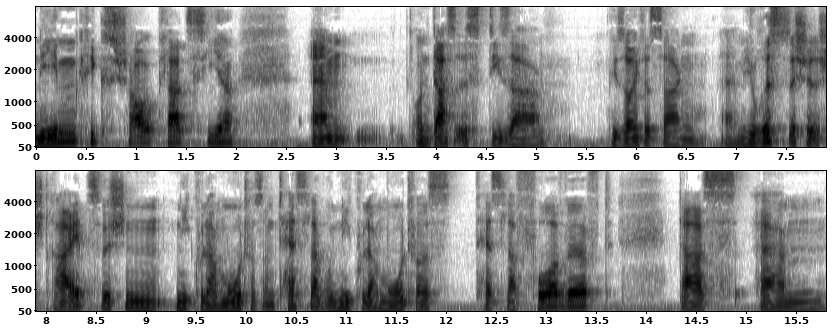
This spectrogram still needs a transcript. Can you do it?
Nebenkriegsschauplatz hier. Ähm, und das ist dieser, wie soll ich das sagen, ähm, juristische Streit zwischen Nikola Motors und Tesla, wo Nikola Motors Tesla vorwirft, das ähm,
